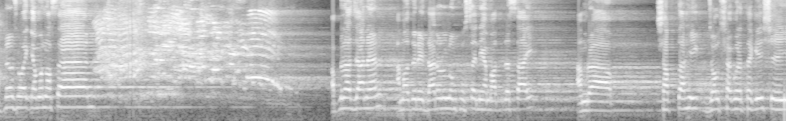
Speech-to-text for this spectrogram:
আপনারা সবাই কেমন আছেন? আপনারা জানেন, আমাদের এই দারুল উলুম হোসেনিয়া মাদ্রাসায় আমরা সাপ্তাহিক জলসা করে থাকি। সেই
